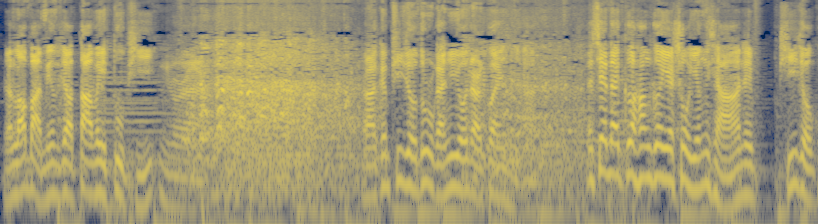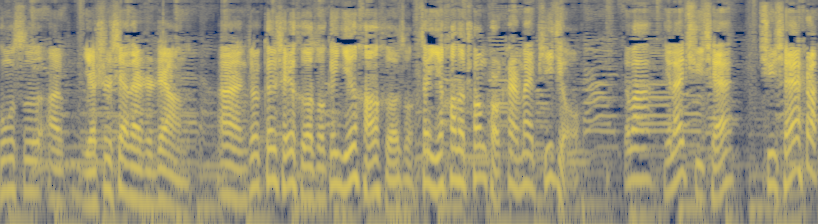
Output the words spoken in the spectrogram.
人老板名字叫大卫肚皮，你说是？啊，跟啤酒肚感觉有点关系啊。那现在各行各业受影响啊，这啤酒公司啊也是现在是这样的。嗯，就跟谁合作？跟银行合作，在银行的窗口开始卖啤酒，对吧？你来取钱，取钱是吧？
